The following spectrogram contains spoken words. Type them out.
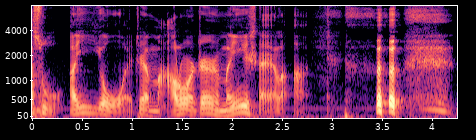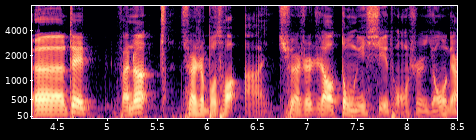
速，哎呦喂，这马路真是没谁了啊！呃，这反正确实不错啊，确实这套动力系统是有点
